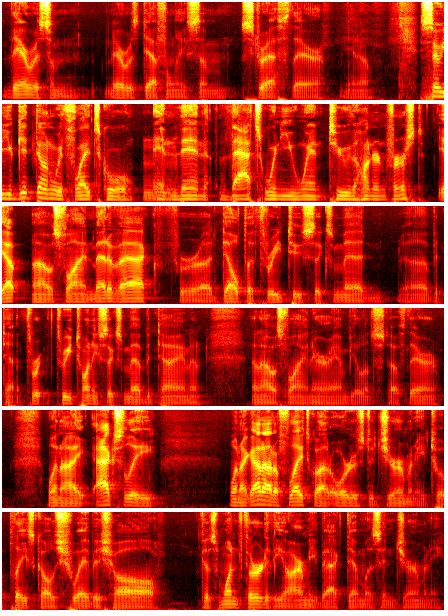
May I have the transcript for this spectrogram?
there was some there was definitely some stress there, you know. So you get done with flight school, Mm-hmm. and then that's when you went to the 101st. Yep, I was flying medevac for uh, Delta 326 Med, uh, battalion, 326 Med Battalion, and, and I was flying air ambulance stuff there. When I actually, when I got out of flight squad orders to Germany to a place called Schwäbisch Hall because one third of the army back then was in Germany.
